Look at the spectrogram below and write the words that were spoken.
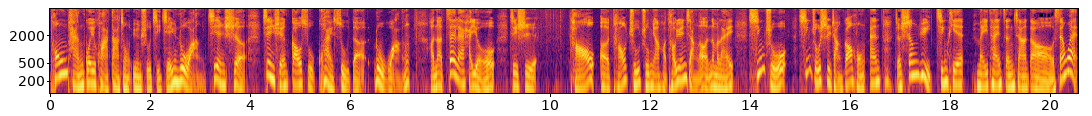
通盘规划大众运输及捷运路网建设、健全高速快速的路网。好，那再来还有就是桃呃桃竹竹苗好桃园讲了，那么来新竹新竹市长高虹安这生育津贴每一胎增加到三万。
